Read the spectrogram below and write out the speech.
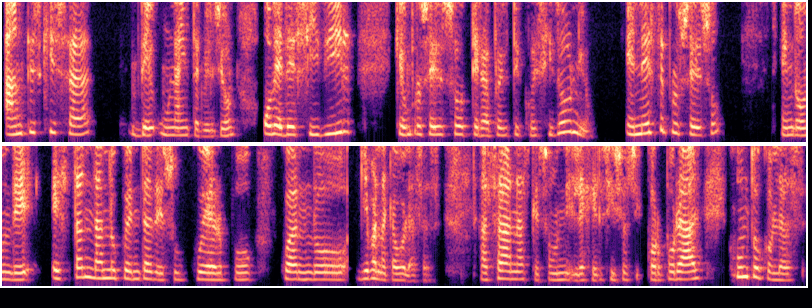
Antes quizá de una intervención o de decidir que un proceso terapéutico es idóneo. En este proceso en donde están dando cuenta de su cuerpo cuando llevan a cabo las asanas, que son el ejercicio corporal, junto con las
